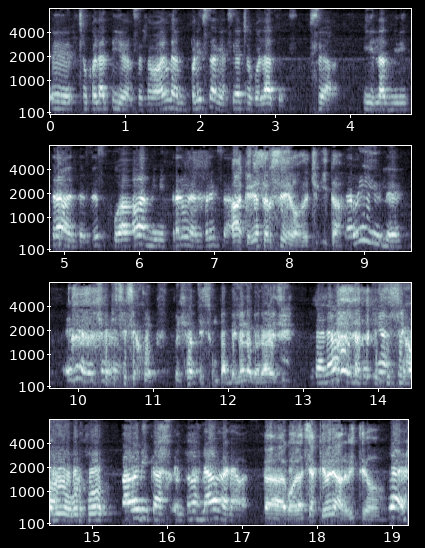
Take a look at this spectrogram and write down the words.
Eh, Chocolatier se llamaba. Era una empresa que hacía chocolates. O sea, y la administraba, ¿entendés? Jugaba a administrar una empresa. Ah, quería ser CEO de chiquita. Terrible. Ese juego. Es un papelón lo que acaba de decir. Ganabas cuando tenías Ese juego, por favor. fábricas en todos lados, ganabas. Ah, cuando la hacías quebrar, ¿viste? O- Claro,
